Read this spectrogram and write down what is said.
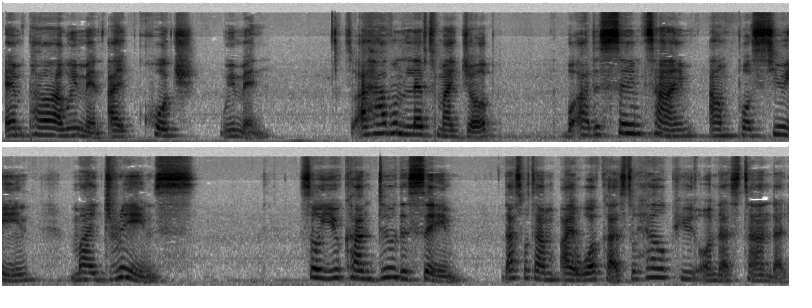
empower women, I coach women. So I haven't left my job, but at the same time, I'm pursuing my dreams. So you can do the same. That's what I'm, I work as to help you understand that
